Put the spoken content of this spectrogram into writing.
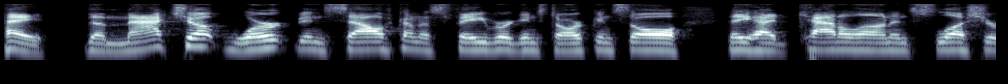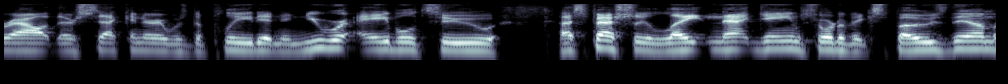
Hey, the matchup worked in South Carolina's favor against Arkansas. They had Catalon and Slusher out. Their secondary was depleted, and you were able to, especially late in that game, sort of expose them.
